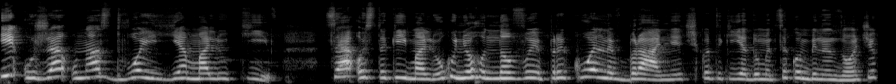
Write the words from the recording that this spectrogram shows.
І уже у нас двоє є малюків. Це ось такий малюк, у нього нове прикольне вбраннячко, такий, я думаю, це комбінезончик.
